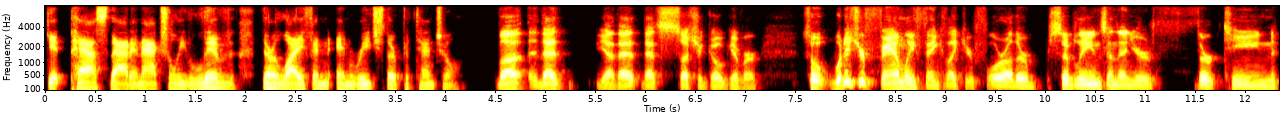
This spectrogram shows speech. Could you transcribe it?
get past that and actually live their life and and reach their potential. But that yeah, that that's such a go giver. So what does your family think? Like your four other siblings and then your 13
